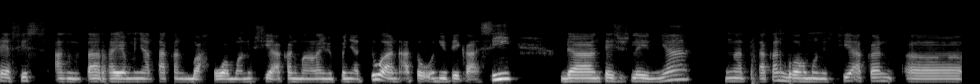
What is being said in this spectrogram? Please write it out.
tesis antara yang menyatakan bahwa manusia akan mengalami penyatuan atau unifikasi dan tesis lainnya mengatakan bahwa manusia akan eh,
